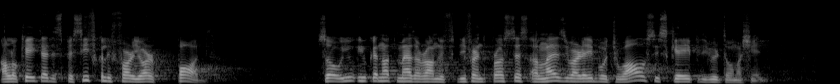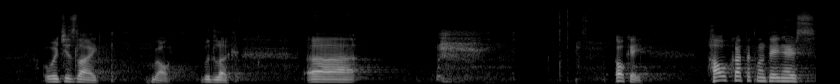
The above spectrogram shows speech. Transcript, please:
allocated specifically for your pod. So you, you cannot mess around with different processes unless you are able to also escape the virtual machine, which is like, well, good luck. Uh, okay, how Kata containers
